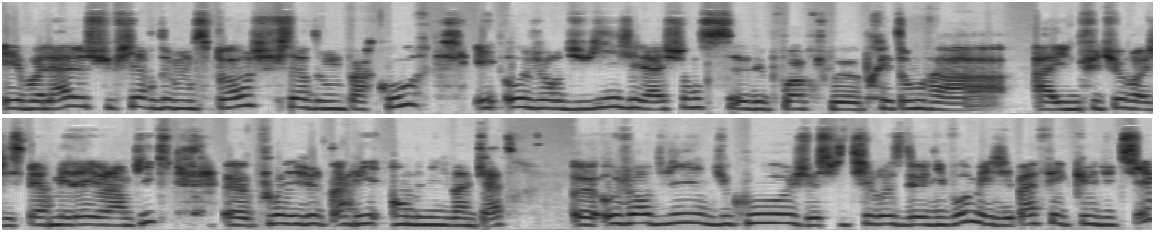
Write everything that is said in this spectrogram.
Et voilà, je suis fière de mon sport, je suis fière de mon parcours. Et aujourd'hui, j'ai la chance de pouvoir prétendre à, une future, j'espère, médaille olympique pour les Jeux de Paris en 2024. Euh, Aujourd'hui, du coup, je suis tireuse de haut niveau, mais j'ai pas fait que du tir.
